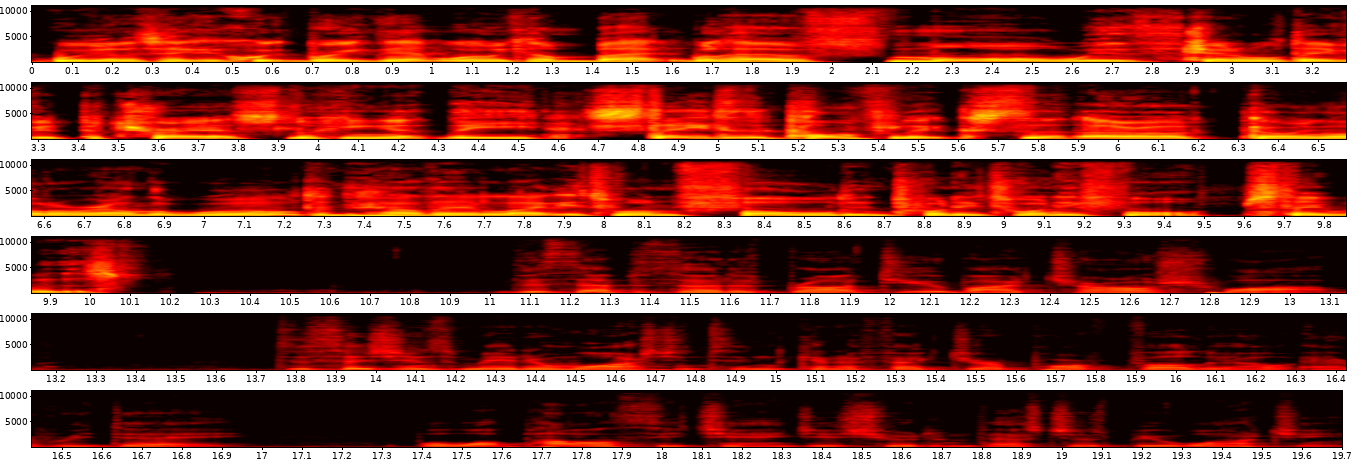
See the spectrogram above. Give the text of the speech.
We're going to take a quick break there. When we come back, we'll have more with General David Petraeus looking at the state of the conflicts that are going on around the world and how they're likely to unfold in 2024. Stay with us. This episode is brought to you by Charles Schwab. Decisions made in Washington can affect your portfolio every day. But what policy changes should investors be watching?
